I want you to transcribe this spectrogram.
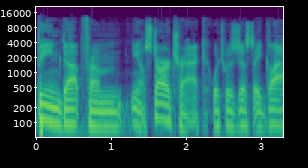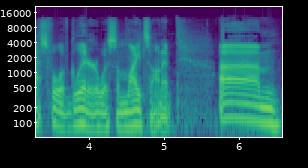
beamed up from, you know, Star Trek, which was just a glass full of glitter with some lights on it. Um,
